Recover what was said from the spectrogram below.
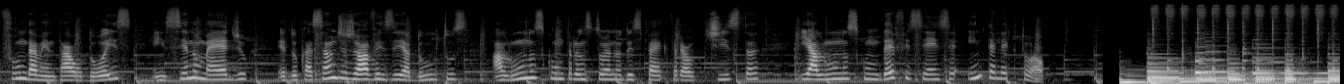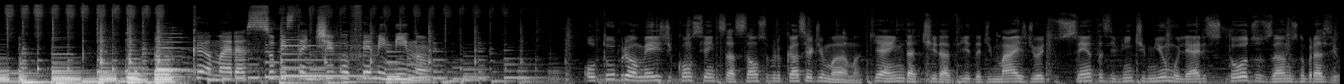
fundamental 2, ensino médio, educação de jovens e adultos, alunos com transtorno do espectro autista e alunos com deficiência intelectual. Câmara Substantivo Feminino. Outubro é o mês de conscientização sobre o câncer de mama, que ainda tira a vida de mais de 820 mil mulheres todos os anos no Brasil.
